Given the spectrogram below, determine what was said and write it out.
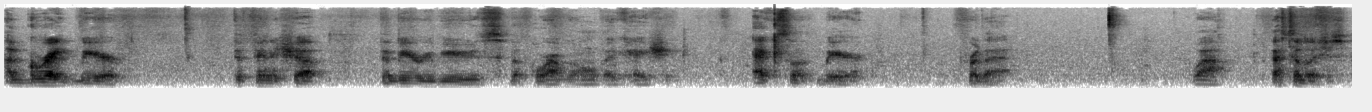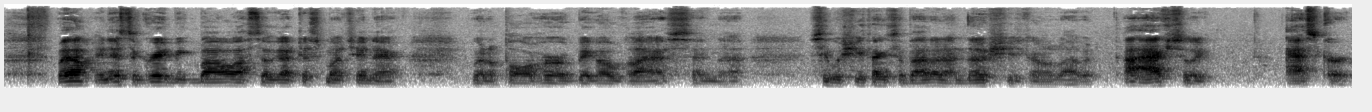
A great beer to finish up the beer reviews before I go on vacation. Excellent beer for that. Wow. That's delicious. Well, and it's a great big bottle. I still got this much in there. I'm going to pour her a big old glass and uh, see what she thinks about it. I know she's going to love it. I actually asked her.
